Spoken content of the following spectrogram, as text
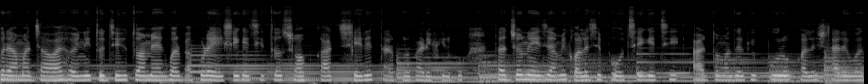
করে আমার যাওয়াই হয়নি। তো যেহেতু আমি একবার বাঁকুড়া এসে গেছি, তো সব কাজ সেরে তারপর বাড়ি ফিরবো। তার জন্য এই যে আমি কলেজে পৌঁছে গেছি, আর তোমাদেরকে পুরো কলেজটা আরেকবার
